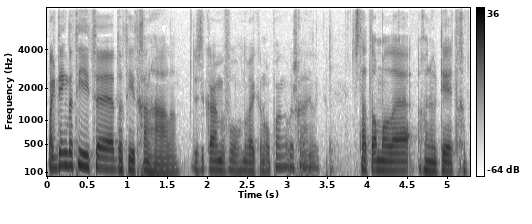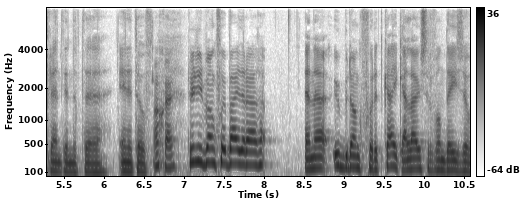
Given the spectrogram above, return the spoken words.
Maar ik denk dat die het, dat die het gaan halen. Dus daar kan je me volgende week aan ophangen waarschijnlijk. Staat allemaal genoteerd, gepland in het, in het hoofd. Oké. Okay. Rudy, bedankt voor je bijdrage. En uh, u bedankt voor het kijken en luisteren van deze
